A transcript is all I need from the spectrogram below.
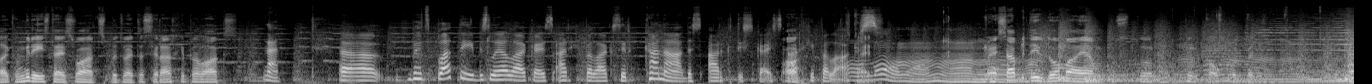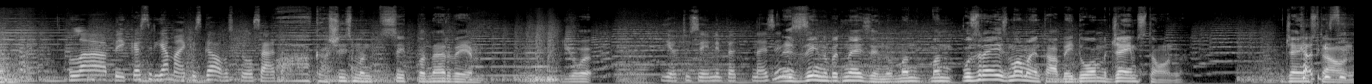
laikam ir īstais vārds, bet vai tas ir arhipelāgs? Nē. Uh, pēc platības lielākais arhipelāgs ir Kanādas arktiskais Oh, arhipelāgs. Mēs abi domājam tur, tur kaut kur. Bet... Labi, kas ir Jamaikas galvaspilsēta? Ah, kā šis man sit pa nerviem. Jo Jo tu zini, bet nezini. es zinu, bet nezinu. Man, man uzreiz momentā bija doma Jamestown. Jamestown.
